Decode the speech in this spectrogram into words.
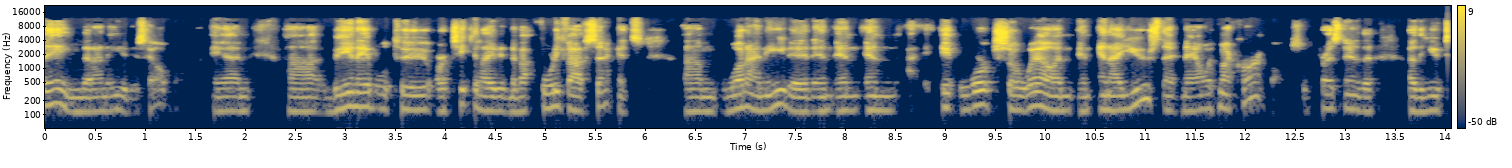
thing that I needed his help on. And uh, being able to articulate it in about 45 seconds um, what I needed, and and and it worked so well. And, and and I use that now with my current boss, the president of the of the UT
